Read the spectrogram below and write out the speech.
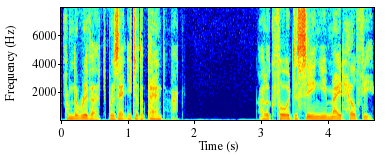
from the river to present you to the Pantarch. I look forward to seeing you made healthy,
